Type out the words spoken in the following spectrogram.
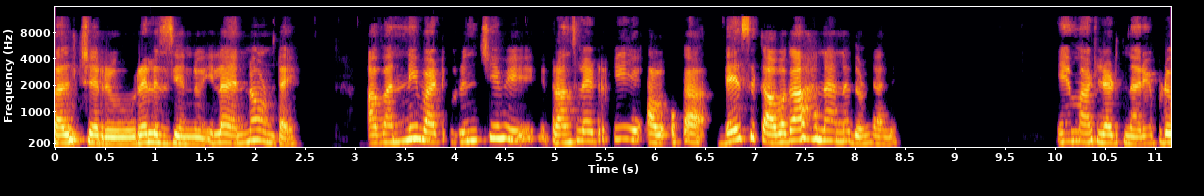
కల్చర్ రిలిజియన్ ఇలా ఎన్నో ఉంటాయి. అవన్నీ వాటి గురించి ట్రాన్స్లేటర్కి ఒక బేసిక్ అవగాహన అన్నది ఉండాలి. ఏం మాట్లాడుతున్నారు? ఇప్పుడు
